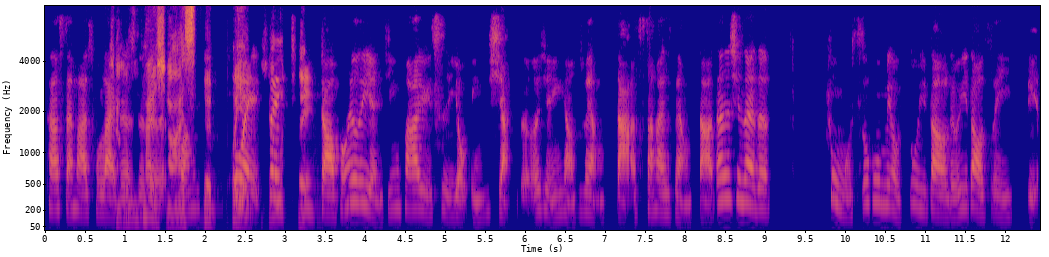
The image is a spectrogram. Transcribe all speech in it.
它散发出来的这个光，对对对小朋友的眼睛发育是有影响的，而且影响是非常大，伤害是非常大。但是现在的父母似乎没有注意到、留意到这一点，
